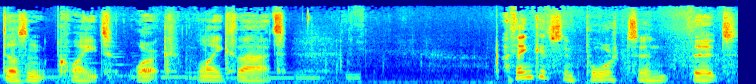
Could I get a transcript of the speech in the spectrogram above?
doesn't quite work like that. I think it's important that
